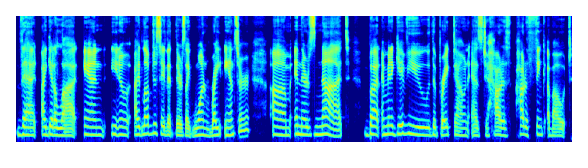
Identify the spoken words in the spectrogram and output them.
that i get a lot and you know i'd love to say that there's like one right answer um, and there's not but i'm going to give you the breakdown as to how to how to think about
